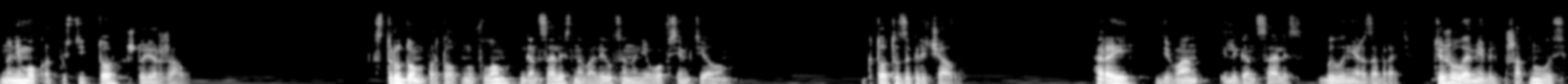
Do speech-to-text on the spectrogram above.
но не мог отпустить то, что держал. С трудом протолкнув лом, Гонсалес навалился на него всем телом. Кто-то закричал. Рэй, диван или Гонсалес было не разобрать. Тяжелая мебель пошатнулась,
